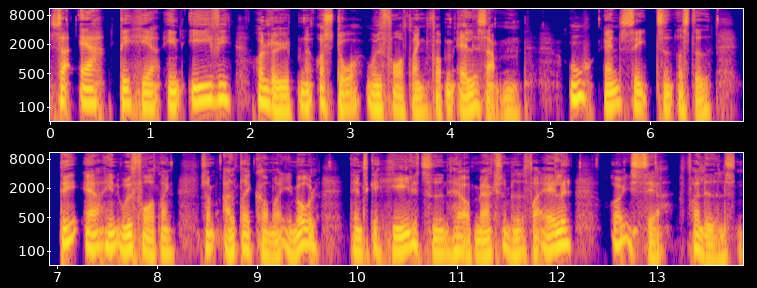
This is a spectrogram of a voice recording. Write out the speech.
så er det her en evig og løbende og stor udfordring for dem alle sammen, uanset tid og sted. Det er en udfordring, som aldrig kommer i mål. Den skal hele tiden have opmærksomhed fra alle, og især fra ledelsen.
